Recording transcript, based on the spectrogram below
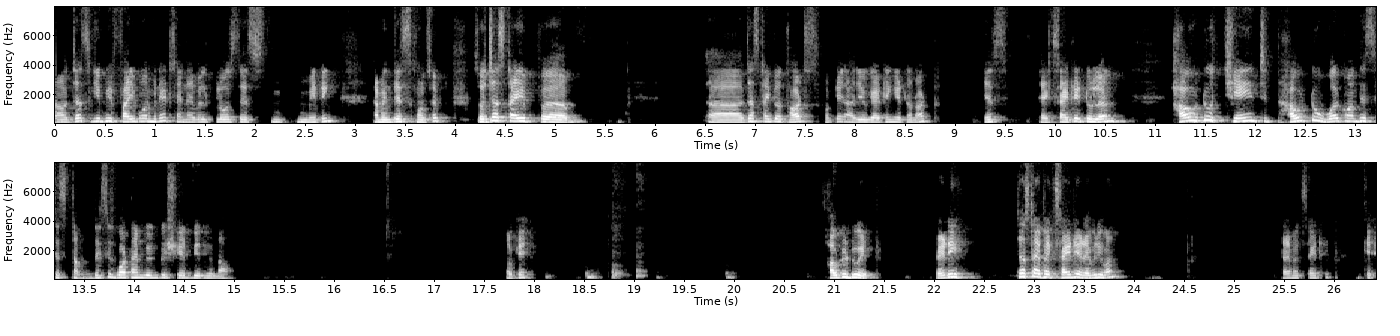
Now just give me five more minutes and I will close this meeting. I mean, this concept. So just type, uh, uh, just type your thoughts. Okay. Are you getting it or not? Yes. Excited to learn how to change, how to work on this system. This is what I'm going to share with you now. Okay. How to do it. Ready? Just type excited, everyone. I'm excited. Okay.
